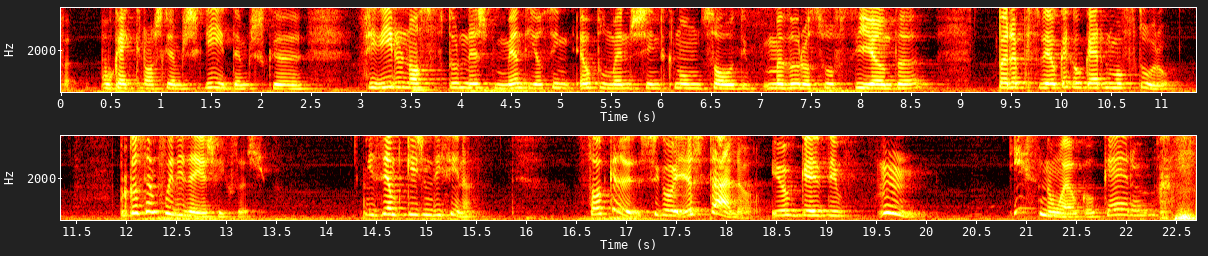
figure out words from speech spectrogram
pa- o que é que nós queremos seguir. Temos que decidir o nosso futuro neste momento e eu, eu pelo menos sinto que não sou tipo, madura o suficiente para perceber o que é que eu quero no meu futuro. Porque eu sempre fui de ideias fixas e sempre quis medicina. Só que chegou este ano e eu fiquei tipo, hum, isso não é o que eu quero.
